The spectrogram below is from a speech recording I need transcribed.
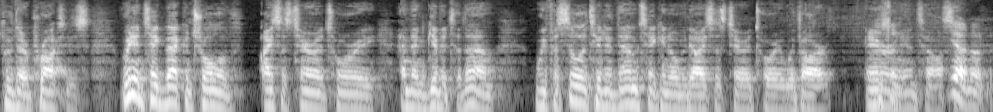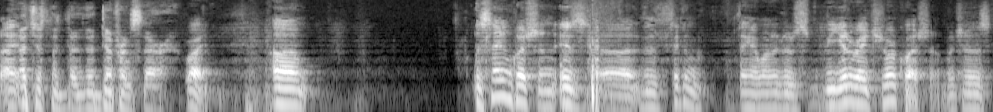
through their proxies. We didn't take back control of ISIS territory and then give it to them. We facilitated them taking over the ISIS territory with our air and intel. So yeah, no, I, that's just the, the, the, difference there. Right. Um, the second question is uh, the second thing I want to do is reiterate your question, which is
